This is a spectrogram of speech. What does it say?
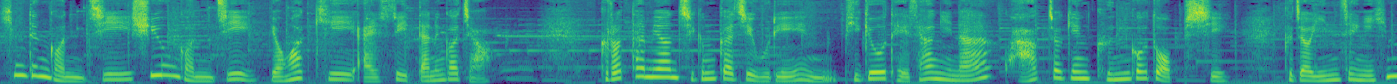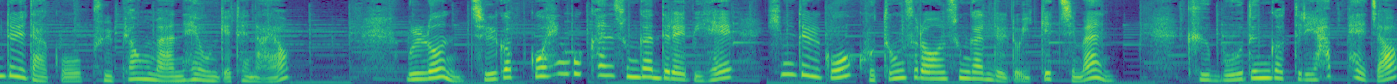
힘든 건지 쉬운 건지 명확히 알 수 있다는 거죠. 그렇다면 지금까지 우린 비교 대상이나 과학적인 근거도 없이 그저 인생이 힘들다고 불평만 해온 게 되나요? 물론 즐겁고 행복한 순간들에 비해 힘들고 고통스러운 순간들도 있겠지만 그 모든 것들이 합해져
